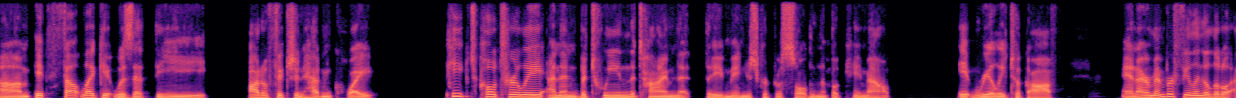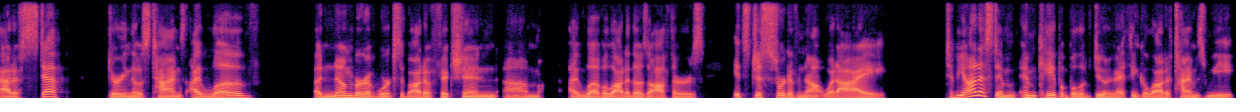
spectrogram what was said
um, it felt like it was that the autofiction hadn't quite peaked culturally, and then between the time that the manuscript was sold and the book came out, it really took off. And I remember feeling a little out of step during those times. I love a number of works of autofiction. Um, I love a lot of those authors. It's just sort of not what I, to be honest, am, am capable of doing. I think a lot of times we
